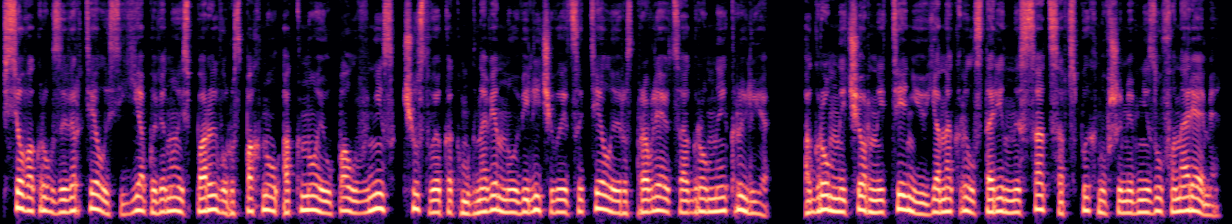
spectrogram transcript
Все вокруг завертелось, я, повинуясь порыву, распахнул окно и упал вниз, чувствуя, как мгновенно увеличивается тело и расправляются огромные крылья. Огромной черной тенью я накрыл старинный сад со вспыхнувшими внизу фонарями.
